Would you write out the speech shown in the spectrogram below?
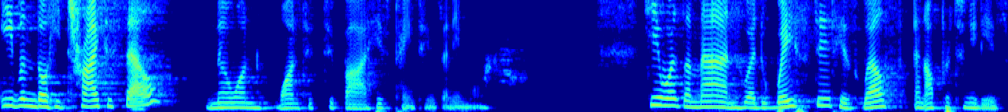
even though he tried to sell, no one wanted to buy his paintings anymore. He was a man who had wasted his wealth and opportunities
